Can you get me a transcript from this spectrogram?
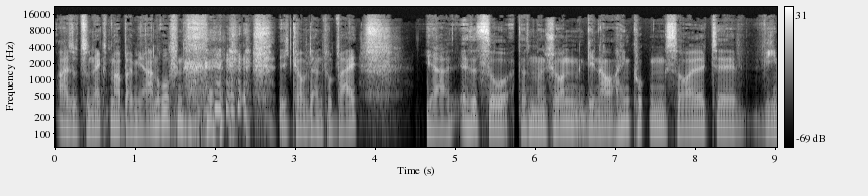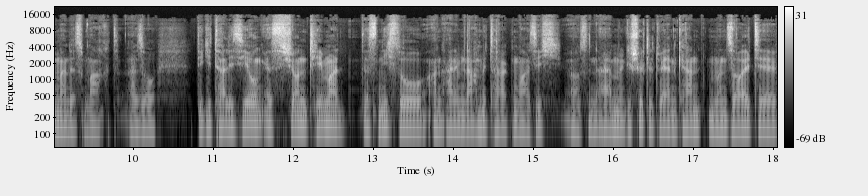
also zunächst mal bei mir anrufen. ich komme dann vorbei. Ja, es ist so, dass man schon genau hingucken sollte, wie man das macht. Also Digitalisierung ist schon ein Thema, das nicht so an einem Nachmittag mal sich aus den Ärmeln geschüttelt werden kann. Man sollte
